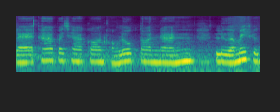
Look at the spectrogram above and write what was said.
และถ้าประชากรของโลกตอนนั้น เหลือไม่ถึง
